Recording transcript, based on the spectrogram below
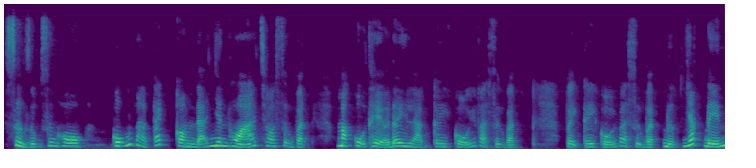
sử dụng xưng hô cũng là cách con đã nhân hóa cho sự vật mà cụ thể ở đây là cây cối và sự vật. Vậy cây cối và sự vật được nhắc đến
